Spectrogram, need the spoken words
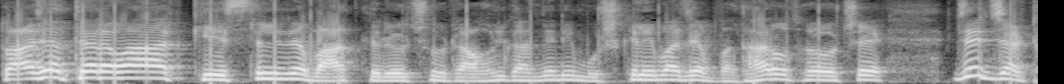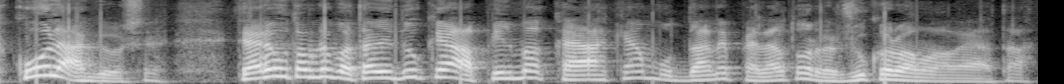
તો આજે અત્યારે હવે આ કેસને લઈને વાત કર્યો છું. રાહુલ ગાંધીની મુશ્કેલીમાં જે વધારો થયો છે, જે ઝટકો લાગ્યો છે, ત્યારે હું તમને બતાવી દઉં કે અપીલમાં કયા કયા મુદ્દાને પહેલાં તો રજૂ કરવામાં આવ્યા હતા.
